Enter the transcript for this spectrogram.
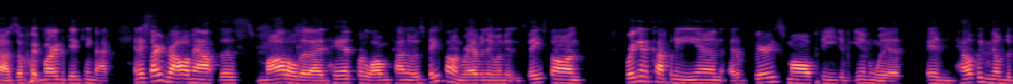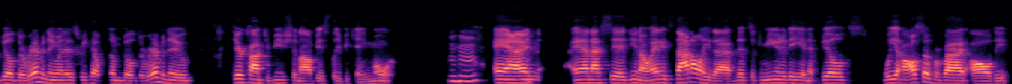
Uh, so I went borrowed a pen, came back, and I started drawing out this model that I'd had for a long time. It was based on revenue, and it was based on bringing a company in at a very small fee to begin with, and helping them to build their revenue. And as we helped them build their revenue, their contribution obviously became more. Mm-hmm. And and I said, you know, and it's not only that, but it's a community and it builds. We also provide all the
